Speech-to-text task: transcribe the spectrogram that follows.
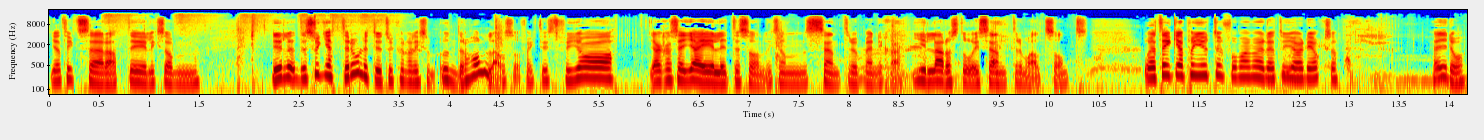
Jag tyckte så att det är liksom det, det såg jätteroligt ut att kunna liksom underhålla och så faktiskt. För jag, jag kan säga jag är lite sån liksom centrummänniska. Gillar att stå i centrum och allt sånt. Och jag tänker att på Youtube får man möjlighet att göra det också. Hej då.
